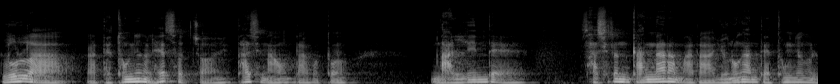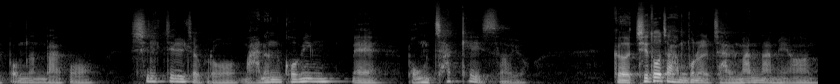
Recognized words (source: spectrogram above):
룰라가 대통령을 했었죠. 다시 나온다고 또 난리인데 사실은 각 나라마다 유능한 대통령을 뽑는다고 실질적으로 많은 고민에 봉착해 있어요. 그 지도자 한 분을 잘 만나면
